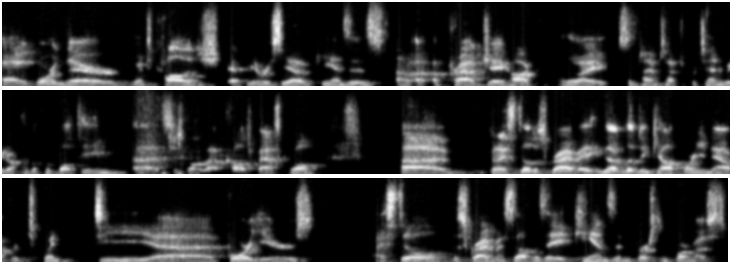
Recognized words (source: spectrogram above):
uh, born there, went to college at the University of Kansas. a, a, proud Jayhawk, although I sometimes have to pretend we don't have a football team. Uh, it's just all about college basketball. Um, but I still describe, even though I've lived in California now for 24 years, I still describe myself as a Kansan first and foremost.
